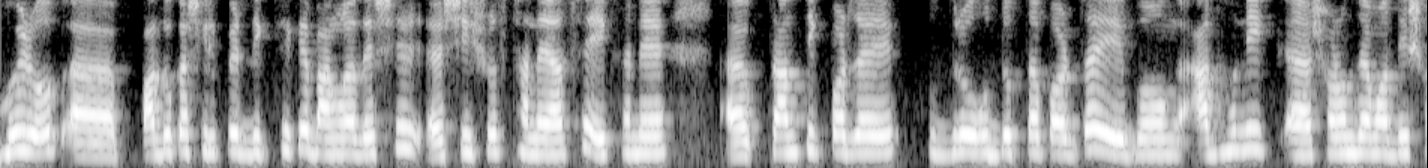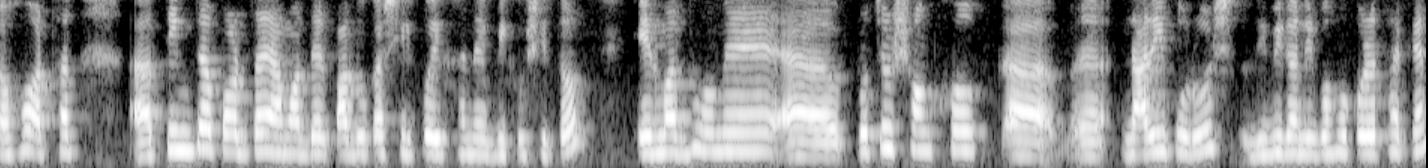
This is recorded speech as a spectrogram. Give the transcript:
ভৈরব পাদুকা শিল্পের দিক থেকে বাংলাদেশের আহ, শীর্ষস্থানে আছে। এখানে প্রান্তিক পর্যায়ে ক্ষুদ্র উদ্যোক্তা পর্যায়ে এবং আধুনিক সরঞ্জামাদি সহ অর্থাৎ তিনটা পর্যায়ে আমাদের পাদুকা শিল্প এখানে বিকশিত। এর মাধ্যমে প্রচুর সংখ্যক নারী পুরুষ জীবিকা নির্বাহ করে থাকেন।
